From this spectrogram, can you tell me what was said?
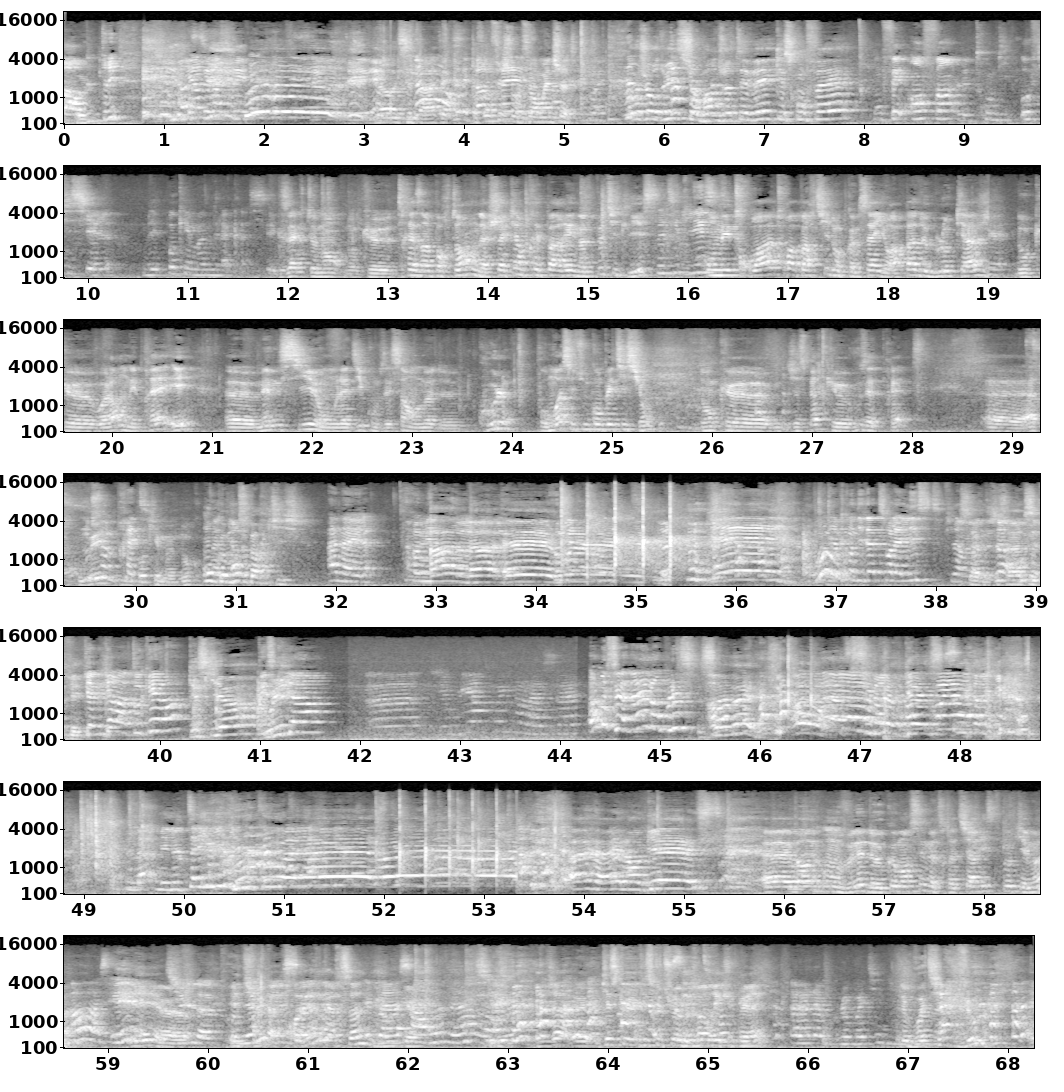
Oh. Drip. Non, c'est pas raté. c'est On s'en pas fiche, vrai. on le fait en one shot. Aujourd'hui, sur Banjo TV, qu'est-ce qu'on fait? On fait enfin le trombi officiel des Pokémon de la classe. Exactement, donc euh, très important. On a chacun préparé notre petite liste. Petite liste. On est trois, trois parties, donc comme ça il n'y aura pas de blocage. Donc euh, voilà, on est prêt. Et euh, même si on l'a dit qu'on faisait ça en mode cool, pour moi c'est une compétition. Donc euh, j'espère que vous êtes prêtes euh, à trouver prêtes. Pokémon. Donc on commence par qui? Anaël. Première. Anaël Première ouais Hey Première candidate sur la liste. Putain, Ça- déjà, ça a on se toqué. fait Quelqu'un a toqué là? Qu'est-ce qu'il y a? Qu'est-ce qu'il Oui y a? Euh, j'ai oublié un truc dans la salle. Oh mais c'est Anaël en plus C'est Anaël Oh Super guest Là, mais le timing Coucou Anaël En guest Euh, bah, on, on venait de commencer notre tier list Pokémon. Ah, Et, Et, euh, tu es la Et première tu es la personne. première personne. Et donc, c'est euh, un honneur. déjà, euh, qu'est-ce que qu'est-ce que tu as besoin de récupérer? Euh, le, le boîtier du Le boîtier du jour.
